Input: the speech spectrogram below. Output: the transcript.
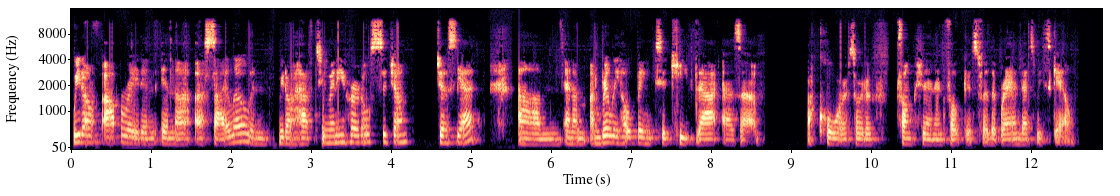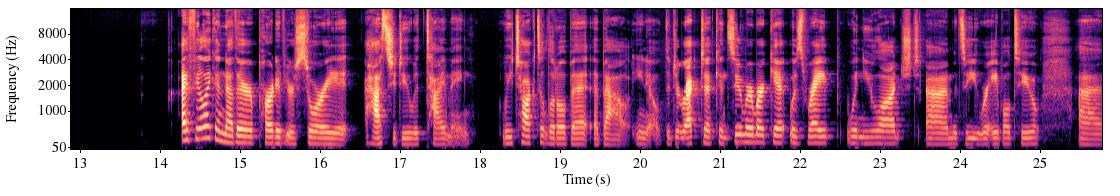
we don't operate in, in a, a silo and we don't have too many hurdles to jump just yet. Um, and I'm, I'm really hoping to keep that as a, a core sort of function and focus for the brand as we scale. I feel like another part of your story has to do with timing. We talked a little bit about, you know, the direct to consumer market was ripe when you launched. Um, and so you were able to uh,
